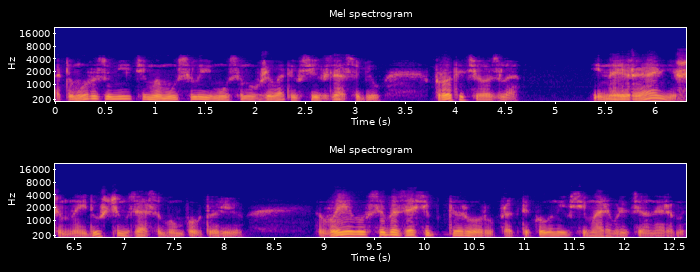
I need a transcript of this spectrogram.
А тому, розумієте, ми мусили і мусимо вживати всіх засобів проти цього зла. І найреальнішим, найдужчим засобом, повторюю, виявив себе засіб терору, практикований всіма революціонерами.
